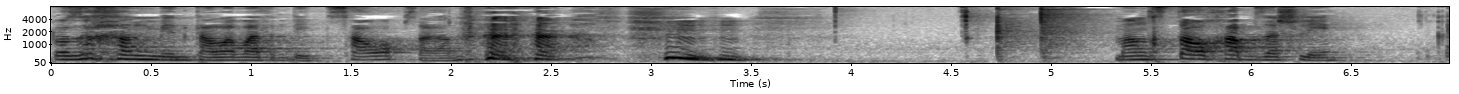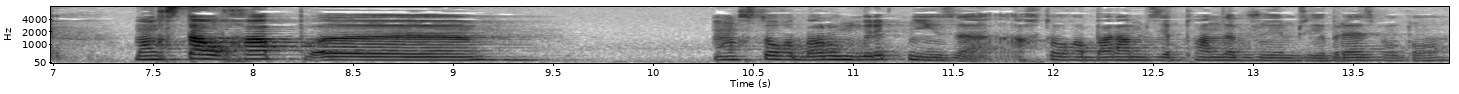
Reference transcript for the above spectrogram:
роза ханым мені талап жатыр дейді сауап саған маңғыстау хаб зашли маңғыстау хаб ә... маңғыстауға баруым керек негізі ақтауға барамыз деп пландап жүргенімізге біраз болды ғой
